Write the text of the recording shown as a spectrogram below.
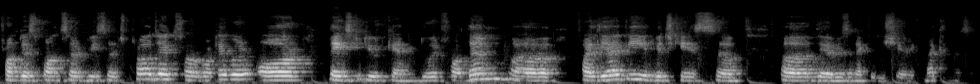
from their sponsored research projects or whatever, or the institute can do it for them, uh, file the IP, in which case uh, uh, there is an equity sharing mechanism.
